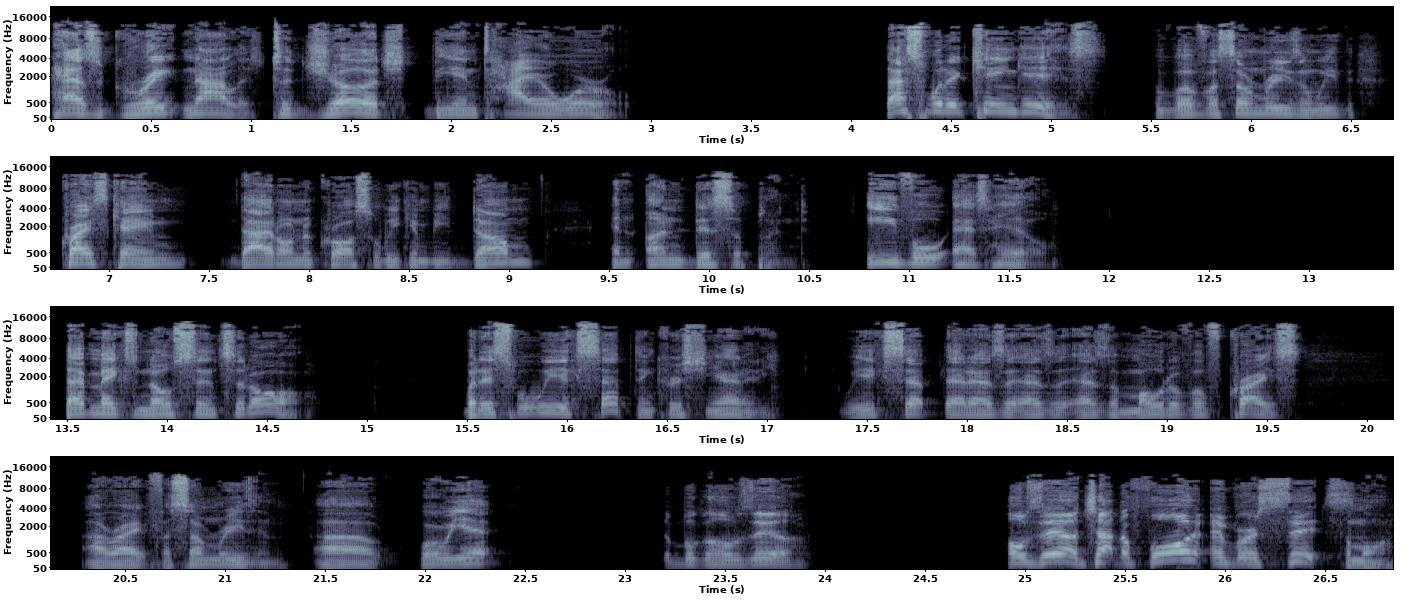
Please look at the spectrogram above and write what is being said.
has great knowledge to judge the entire world. That's what a king is. But for some reason, we Christ came, died on the cross so we can be dumb and undisciplined, evil as hell. That makes no sense at all. But it's what we accept in Christianity. We accept that as a, as a, as a motive of Christ. All right, for some reason. Uh, where we at? The book of Hosea. Hosea chapter 4 and verse 6. Come on.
